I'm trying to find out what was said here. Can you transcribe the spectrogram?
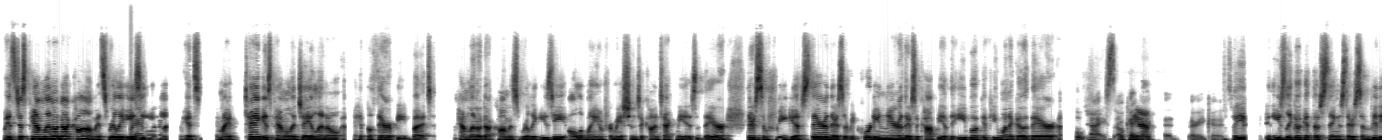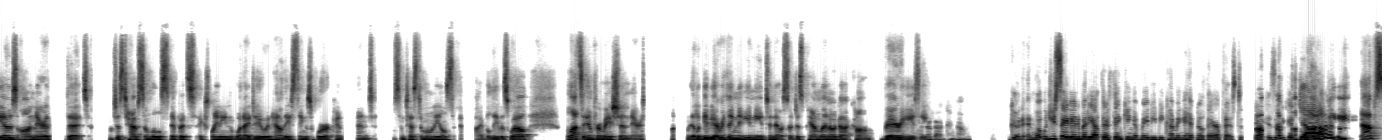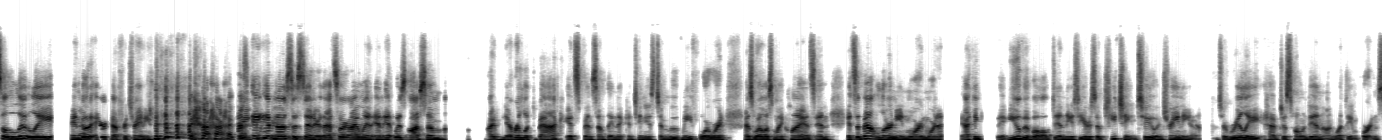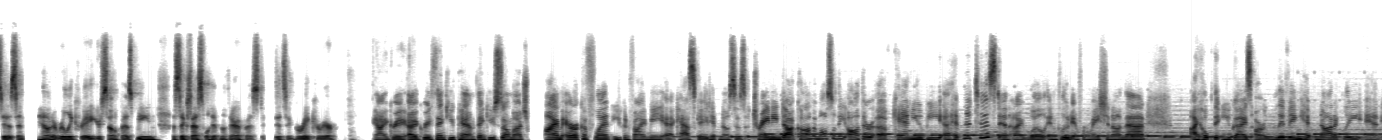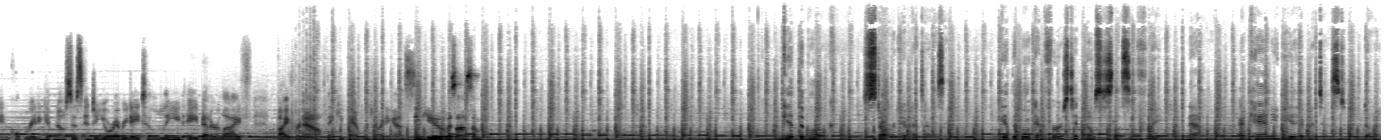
It's just pamleno.com. It's really easy. Um, it's my tag is Pamela J. Leno uh, hypnotherapy, but pamleno.com is really easy. All of my information to contact me is there. There's some free gifts there. There's a recording there. There's a copy of the ebook if you want to go there. Oh, nice. Okay. Yeah. Very good. Very good. So you can easily go get those things. There's some videos on there that just have some little snippets explaining what I do and how these things work and, and some testimonials, I believe, as well. Lots of information there. It'll give you everything that you need to know. So just pamleno.com. Very easy. Good. And what would you say to anybody out there thinking of maybe becoming a hypnotherapist? Uh, is it a good job? Absolutely. And yeah. go to Erika for training. That's a hypnosis center. That's where I went, and it was awesome. I've never looked back. It's been something that continues to move me forward as well as my clients. And it's about learning more and more. And I think you've evolved in these years of teaching too and training yeah. to really have just honed in on what the importance is and how to really create yourself as being a successful hypnotherapist. It's a great career. I agree. I agree. Thank you, Pam. Thank you so much. I'm Erika Flint. You can find me at cascadehypnosistraining.com. I'm also the author of Can You Be a Hypnotist? And I will include information on that. I hope that you guys are living hypnotically and incorporating hypnosis into your everyday to lead a better life. Bye for now. Thank you, Pam, for joining us. Thank you. It was awesome. Get the book, Start Hypnotizing. Get the book and first hypnosis lesson free now at canyoubeahypnotist.com.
